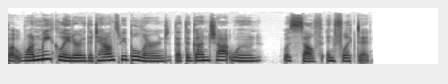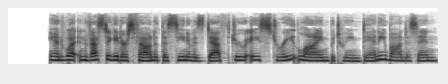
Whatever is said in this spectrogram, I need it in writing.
but one week later, the townspeople learned that the gunshot wound was self inflicted. And what investigators found at the scene of his death drew a straight line between Danny Bondeson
